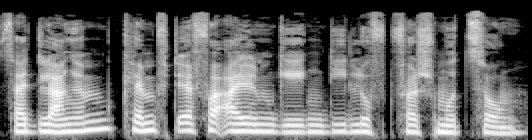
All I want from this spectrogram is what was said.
Seit langem kämpft er vor allem gegen die Luftverschmutzung.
